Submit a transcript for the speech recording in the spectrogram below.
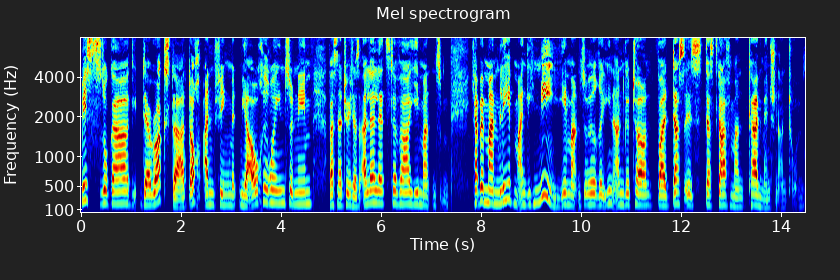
bis sogar der Rockstar doch anfing, mit mir auch Heroin zu nehmen, was natürlich das allerletzte war, jemanden zu, ich habe in meinem Leben eigentlich nie jemanden zu Heroin angeturnt, weil das ist, das darf man keinem Menschen antun.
